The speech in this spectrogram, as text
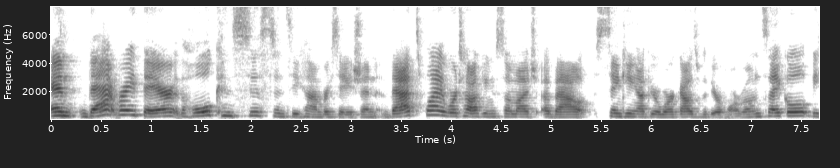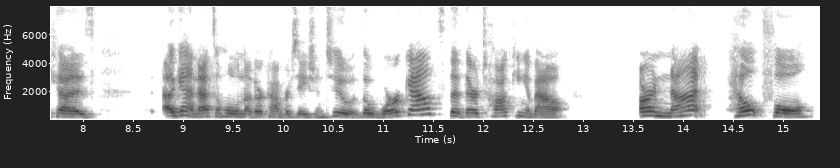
And that right there, the whole consistency conversation, that's why we're talking so much about syncing up your workouts with your hormone cycle because again, that's a whole nother conversation too. The workouts that they're talking about are not helpful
